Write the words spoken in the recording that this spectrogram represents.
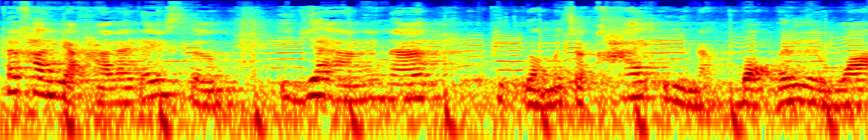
ถ้าใครอยากหารายได้เสริมอีกอย่างนึงนะ ผิดหวังมาจากค่ายอื่นนะบอกได้เลยว่า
